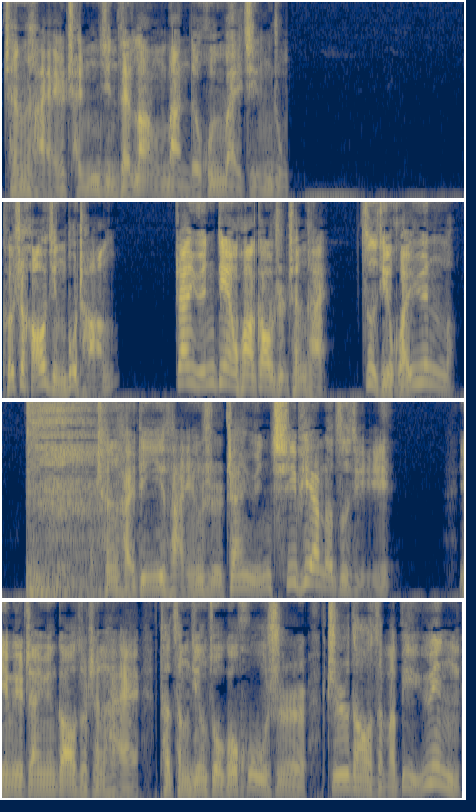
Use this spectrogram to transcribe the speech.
陈海沉浸在浪漫的婚外情中。可是好景不长，詹云电话告知陈海自己怀孕了。陈海第一反应是詹云欺骗了自己，因为詹云告诉陈海，他曾经做过护士，知道怎么避孕，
